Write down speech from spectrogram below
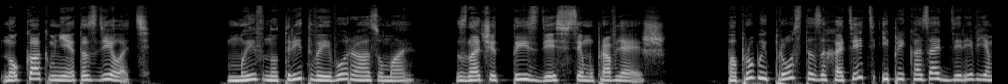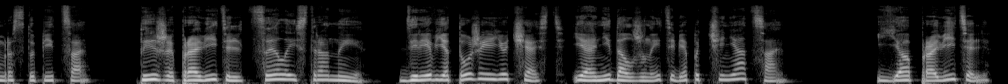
Но как мне это сделать? Мы внутри твоего разума, Значит, ты здесь всем управляешь. Попробуй просто захотеть и приказать деревьям расступиться. Ты же правитель целой страны. Деревья тоже ее часть, и они должны тебе подчиняться. Я правитель?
